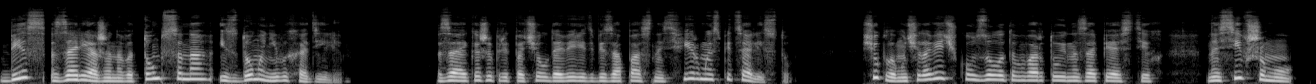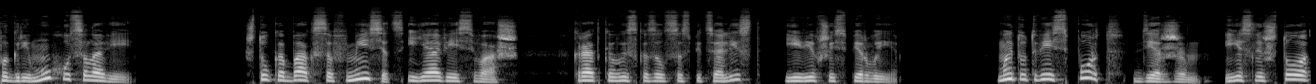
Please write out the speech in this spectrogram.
без заряженного Томпсона из дома не выходили. Зайка же предпочел доверить безопасность фирмы специалисту. Щуплому человечку с золотом во рту и на запястьях, носившему погремуху соловей. «Штука баксов в месяц, и я весь ваш», — кратко высказался специалист, явившись впервые. «Мы тут весь порт держим, и, если что,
